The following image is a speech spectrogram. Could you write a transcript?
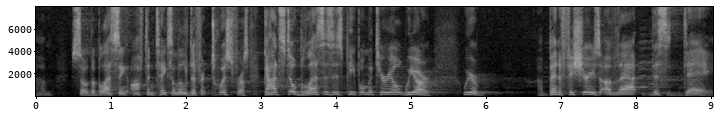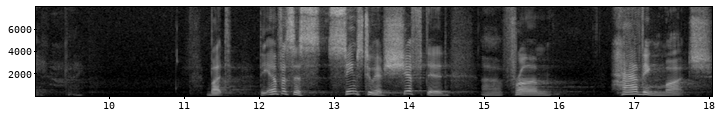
Um, so the blessing often takes a little different twist for us. God still blesses his people material. We are, we are beneficiaries of that this day. Okay? But the emphasis seems to have shifted uh, from having much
